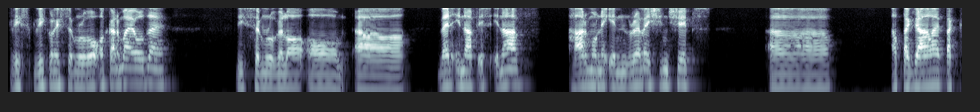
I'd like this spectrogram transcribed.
Kdy, kdykoliv se mluvilo o karmajoze, když se mluvilo o uh, when enough is enough, harmony in relationships uh, a tak dále, tak,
